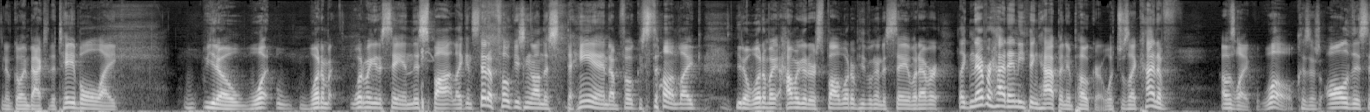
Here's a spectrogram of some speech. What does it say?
you know, going back to the table, like you know what what am I what am I going to say in this spot? Like instead of focusing on this the hand, I'm focused on like you know what am I how am I going to respond? What are people going to say? Whatever. Like never had anything happen in poker, which was like kind of I was like whoa because there's all of this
